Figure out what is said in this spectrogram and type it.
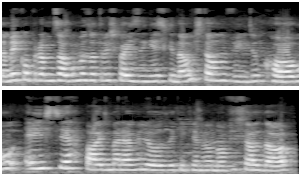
Também compramos algumas outras coisinhas que não estão no vídeo, como este AirPod maravilhoso aqui, que é meu novo xodó.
